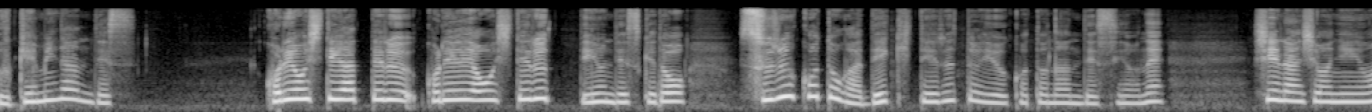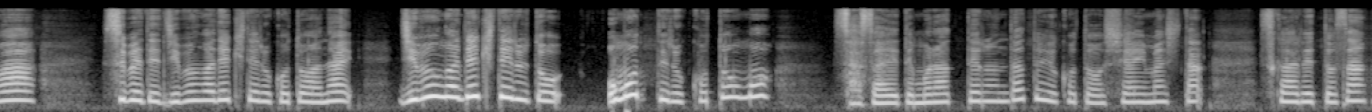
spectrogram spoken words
受け身なんです。これをしてやってる、これをしてるって言うんですけど、することができてるということなんですよね。親鸞上人は全て自分ができてることはない。自分ができてると思ってることも支えてもらってるんだということをおっしゃいました。スカーレットさん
